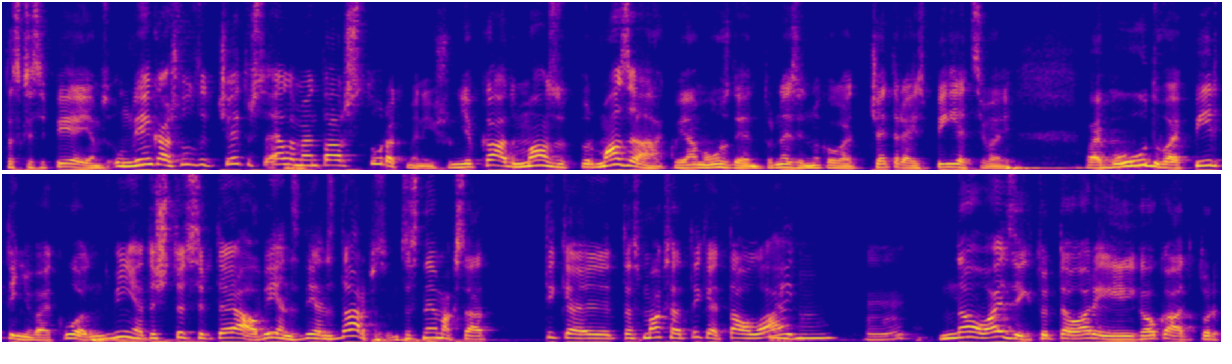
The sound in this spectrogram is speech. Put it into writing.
Tas, kas ir pieejams, un vienkārši uzlikt četrus elementārus stūrakmeņus, un jebkādu mazu, tur mazāku, ja mūsdienu, tur nezinu, nu, kaut kāda 4x5 vai, vai būdu, vai pirtiņu, vai ko. Viņai tas, tas ir reāli viens dienas darbs, un tas nemaksā tikai, tas maksā tikai tavu laiku. Mm -hmm. Nav vajadzīgi tur arī kaut kāda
